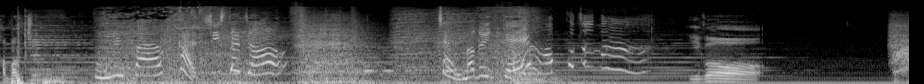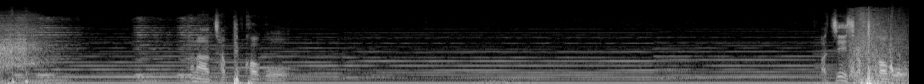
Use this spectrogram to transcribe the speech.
한박주 오늘 밤 같이 있어줘. 잘 먹을게. 아프잖아. 이거 하나 작곡하고 맞지? 작곡하고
